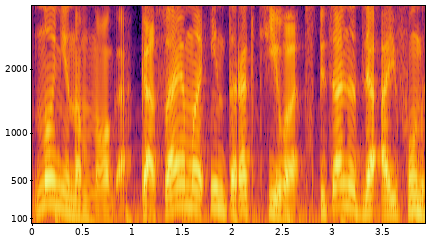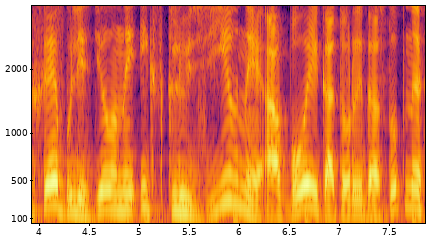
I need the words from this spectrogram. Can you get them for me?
но не намного. Касаемо интерактива, специально для iPhone X были сделаны эксклюзивные обои, которые доступны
